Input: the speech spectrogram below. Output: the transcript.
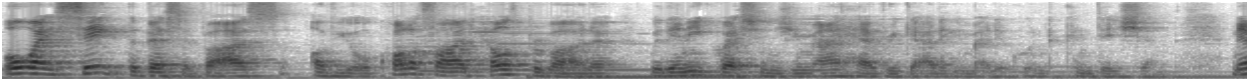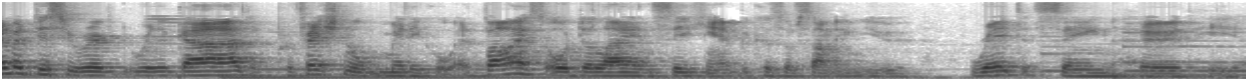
Always seek the best advice of your qualified health provider with any questions you may have regarding a medical condition. Never disregard professional medical advice or delay in seeking it because of something you read, seen, heard here.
